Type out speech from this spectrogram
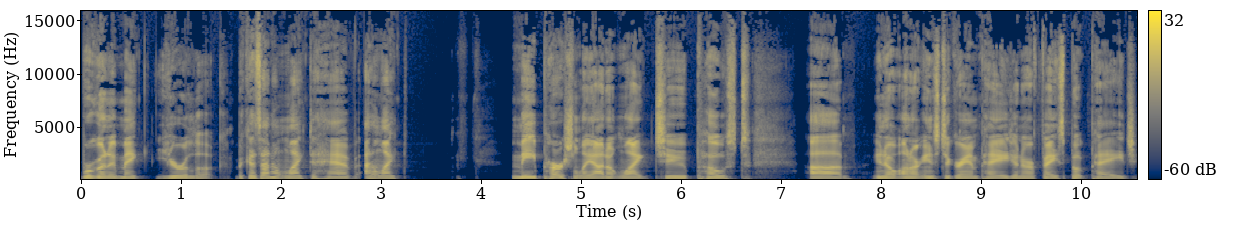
We're going to make your look because I don't like to have, I don't like, me personally, I don't like to post, uh, you know, on our Instagram page and our Facebook page.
